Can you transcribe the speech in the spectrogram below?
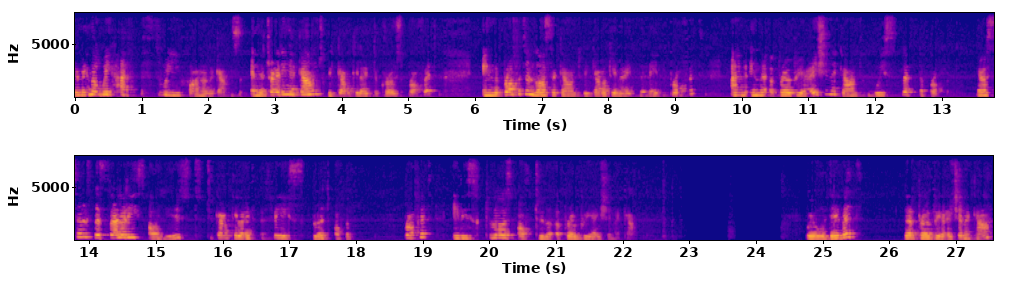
Remember, we have three final accounts. In the trading account, we calculate the gross profit. In the profit and loss account, we calculate the net profit. And in the appropriation account, we split the profit. Now, since the salaries are used to calculate a fair split of the profit, it is closed off to the appropriation account. We will debit the appropriation account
